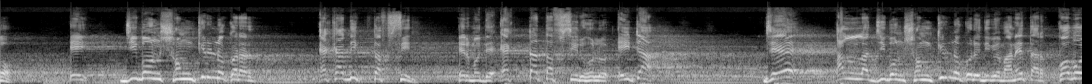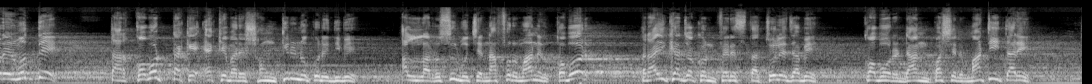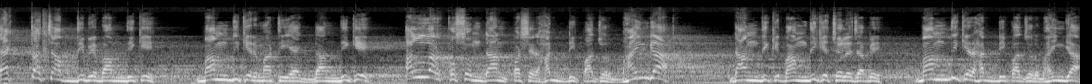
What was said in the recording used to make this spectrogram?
এই জীবন সংকীর্ণ করার একাধিক তাফসির, এর মধ্যে একটা তাফসির হলো এইটা, যে আল্লাহ জীবন সংকীর্ণ করে দিবে মানে তার কবরের মধ্যে তার কবরটাকে একেবারে সংকীর্ণ করে দিবে। আল্লাহ রসুল বলছে, নাফরমানের কবর। রাইখা যখন ফেরেস্তা চলে যাবে, কবর ডান পাশের মাটি তারে একটা চাপ দিবে বাম দিকে। বাম দিকের মাটি এক ডান দিকে। আল্লাহর কসম ডান পাশের হাড্ডি পাজর ভাইঙ্গা। ডান দিকে বাম দিকে চলে যাবে, বাম দিকের হাড্ডি পাজর ভাইঙ্গা।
